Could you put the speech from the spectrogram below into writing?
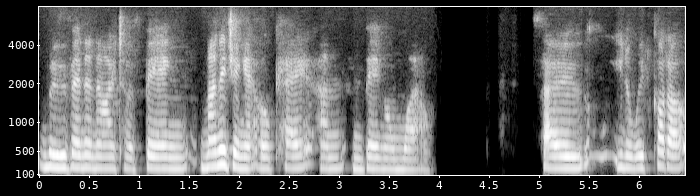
move in and out of being managing it okay and, and being unwell. So you know we've got a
